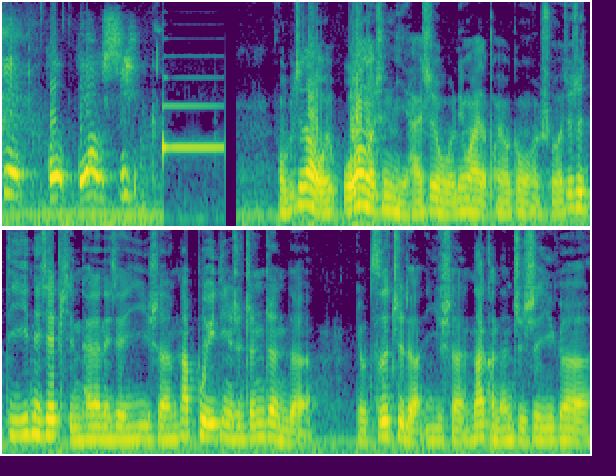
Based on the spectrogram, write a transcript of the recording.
对，不不要信。我不知道，我我忘了是你还是我另外的朋友跟我说，就是第一，那些平台的那些医生，他不一定是真正的有资质的医生，那可能只是一个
